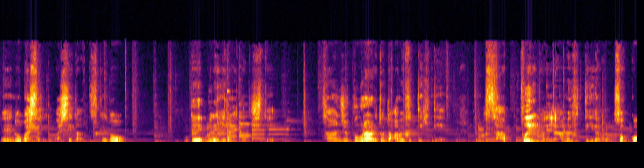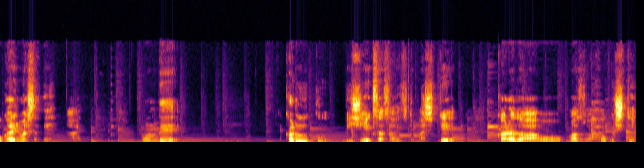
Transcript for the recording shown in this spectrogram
え、伸ばしたりとかしてたんですけど、で、胸開いたりして、30分ぐらい歩いとった雨降ってきて、でもさっぷりのに雨降ってきたから速攻帰りましたね。はい。ほんで、軽く BC エクササイズとかして、体をまずはほぐしていっ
